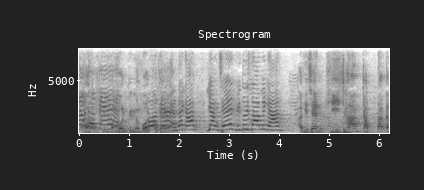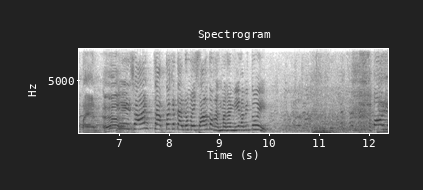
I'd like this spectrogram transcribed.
นั้นเออโอเคขึ้นข้างบนขึ้นข้างบนโอโอเค เคนะคะ อย่างเช่นพี่ตุ้ยทราบไหมคะอาทิเช่น ขี่ช้างจับตั๊กแตน เออขี่ช้างจับตะกแตนทำไมช้างต้องหันมาทางนี้คะพี่ตุ้ยโอเค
